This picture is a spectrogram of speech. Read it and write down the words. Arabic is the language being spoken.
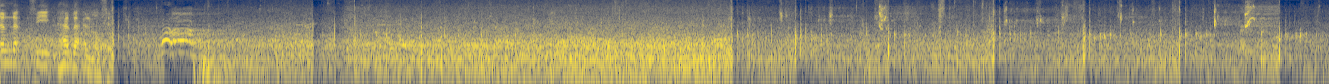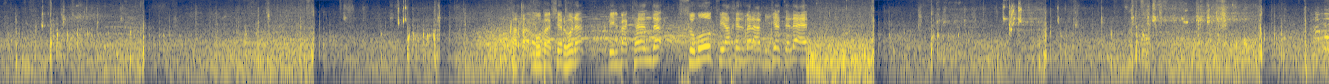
ثامنا في هذا الموسم. مباشر هنا. بالباك هاند صمود في آخر الملعب من جهة اللاعب.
